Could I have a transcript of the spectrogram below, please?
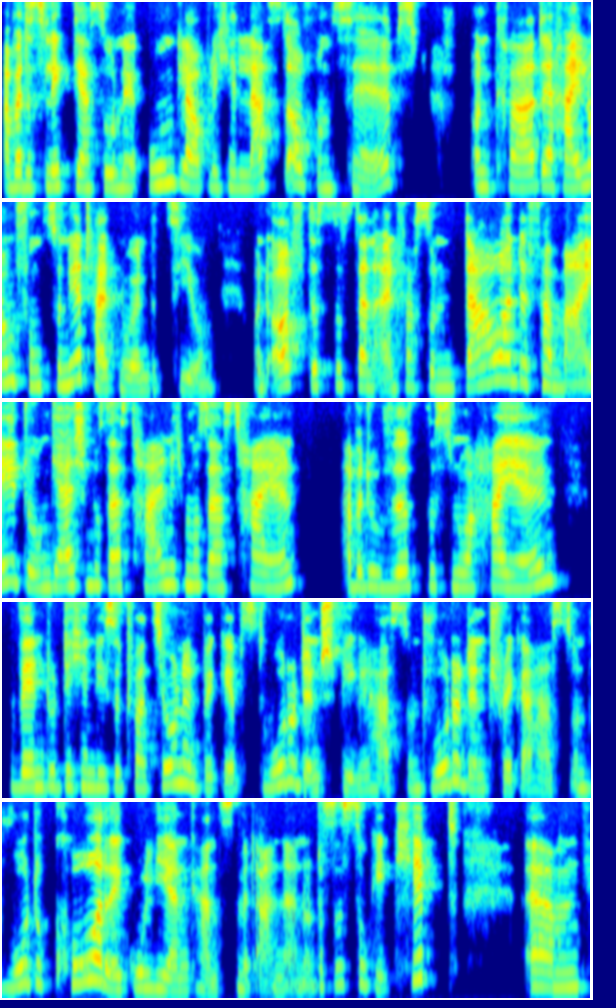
Aber das legt ja so eine unglaubliche Last auf uns selbst. Und gerade Heilung funktioniert halt nur in Beziehung. Und oft ist es dann einfach so eine dauernde Vermeidung. Ja, ich muss erst heilen, ich muss erst heilen. Aber du wirst es nur heilen, wenn du dich in die Situationen begibst, wo du den Spiegel hast und wo du den Trigger hast und wo du co-regulieren kannst mit anderen. Und das ist so gekippt. Ähm,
